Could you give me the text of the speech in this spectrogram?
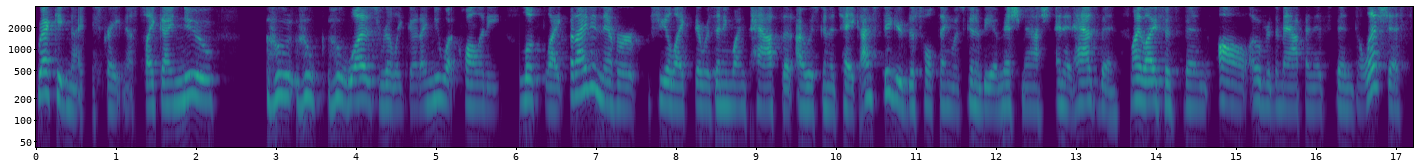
recognize greatness. Like i knew who who who was really good. I knew what quality looked like. But I didn't ever feel like there was any one path that I was going to take. I figured this whole thing was going to be a mishmash, and it has been. My life has been all over the map, and it's been delicious.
